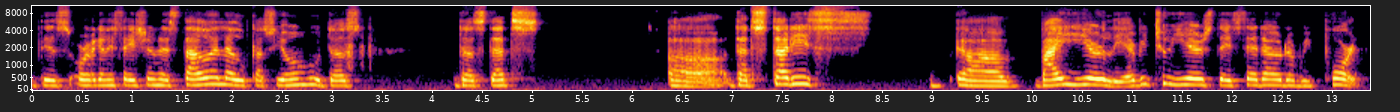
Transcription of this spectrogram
this organization Estado de la Educación who does does that's uh, that studies uh, bi-yearly every two years they set out a report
